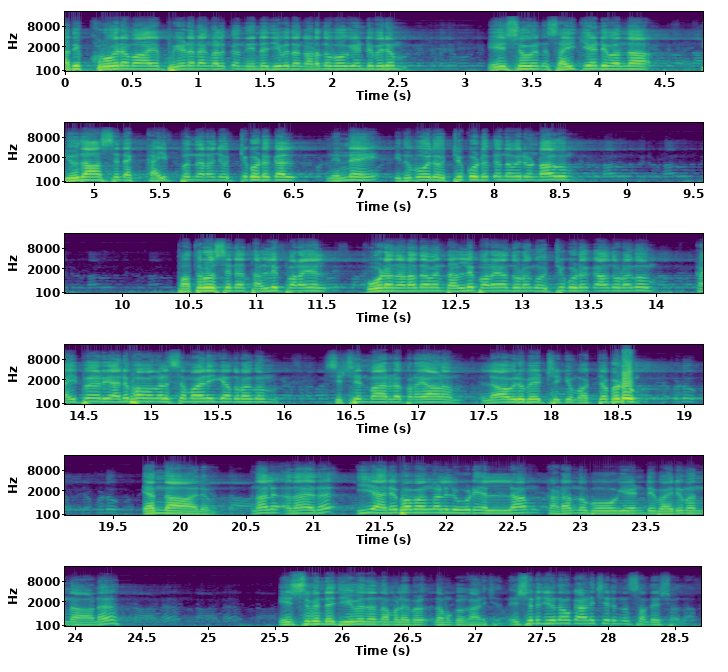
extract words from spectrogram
അതിക്രൂരമായ പീഡനങ്ങൾക്കും നിന്റെ ജീവിതം കടന്നു പോകേണ്ടി വരും. യേശുവിന് സഹിക്കേണ്ടി വന്ന യുദാസിന്റെ കയ്പ് നിറഞ്ഞ ഒറ്റുകൊടുക്കൽ. നിന്നെ ഇതുപോലെ ഒറ്റുകൊടുക്കുന്നവരുണ്ടാകും. പത്രോസിന്റെ തള്ളിപ്പറയൽ. കൂടെ നടന്നവൻ തള്ളിപ്പറയാൻ തുടങ്ങും ഒറ്റുകൊടുക്കാൻ തുടങ്ങും. കൈപ്പേറിയ അനുഭവങ്ങൾ സമ്മാനിക്കാൻ തുടങ്ങും. ശിഷ്യന്മാരുടെ പ്രയാണം എല്ലാവരും ഉപേക്ഷിക്കും ഒറ്റപ്പെടും. എന്നാലും എന്നാൽ അതായത് ഈ അനുഭവങ്ങളിലൂടെ എല്ലാം കടന്നു പോകേണ്ടി വരുമെന്നാണ് യേശുവിന്റെ ജീവിതം നമ്മൾ നമുക്ക് കാണിച്ചത് യേശുവിന്റെ ജീവിതം കാണിച്ചിരുന്ന സന്ദേശം അതാണ്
